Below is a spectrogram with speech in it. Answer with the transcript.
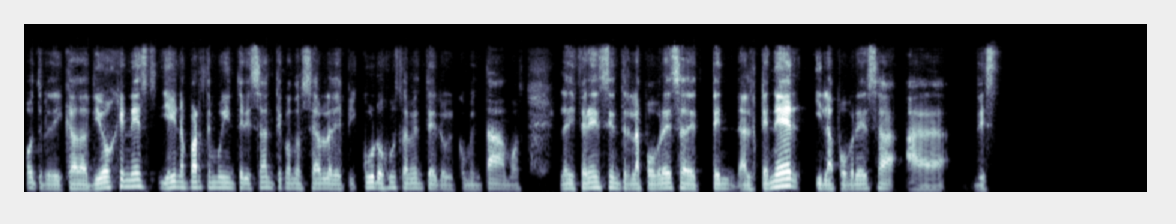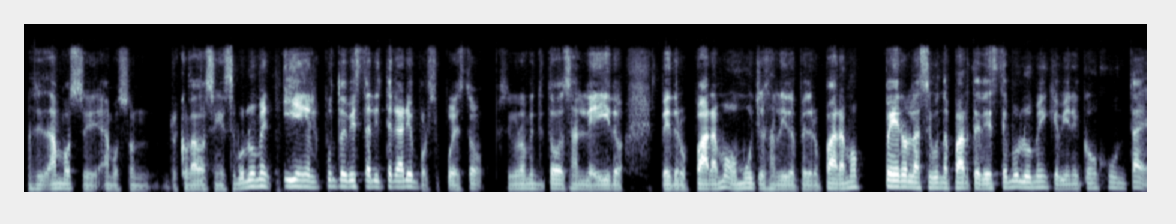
otro dedicado a Diógenes, y hay una parte muy interesante cuando se habla de Epicuro, justamente de lo que comentábamos, la diferencia entre la pobreza de al tener y la pobreza a, de entonces, ambos, eh, ambos son recordados en ese volumen. Y en el punto de vista literario, por supuesto, seguramente todos han leído Pedro Páramo, o muchos han leído Pedro Páramo, pero la segunda parte de este volumen, que viene conjunta,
